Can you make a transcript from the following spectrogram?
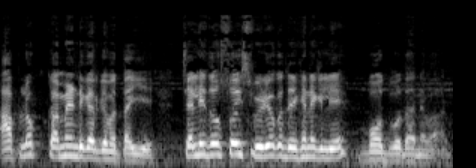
आप लोग कमेंट करके बताइए। चलिए दोस्तों, इस वीडियो को देखने के लिए बहुत बहुत धन्यवाद।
